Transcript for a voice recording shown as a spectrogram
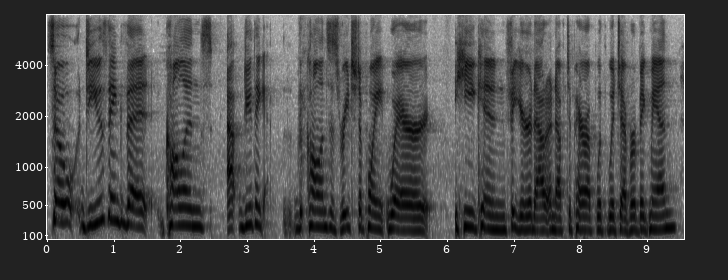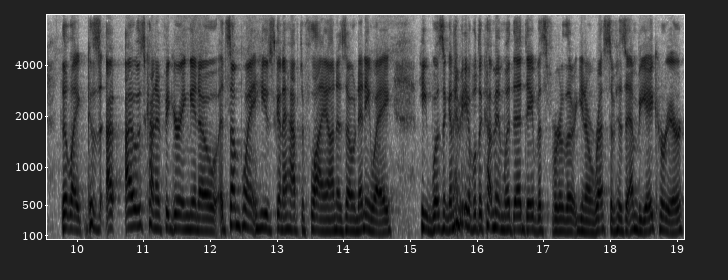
So, do you think that Collins? uh, Do you think that Collins has reached a point where he can figure it out enough to pair up with whichever big man that, like, because I, I was kind of figuring, you know, at some point he's going to have to fly on his own anyway. He wasn't going to be able to come in with Ed Davis for the, you know, rest of his NBA career.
